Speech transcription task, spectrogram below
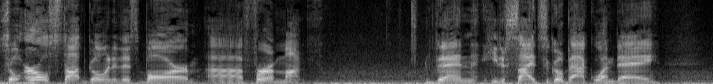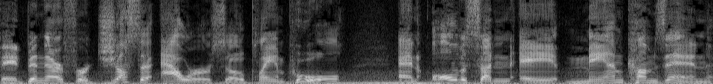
So Earl stopped going to this bar uh, for a month. Then he decides to go back one day. They had been there for just an hour or so playing pool, and all of a sudden, a man comes in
